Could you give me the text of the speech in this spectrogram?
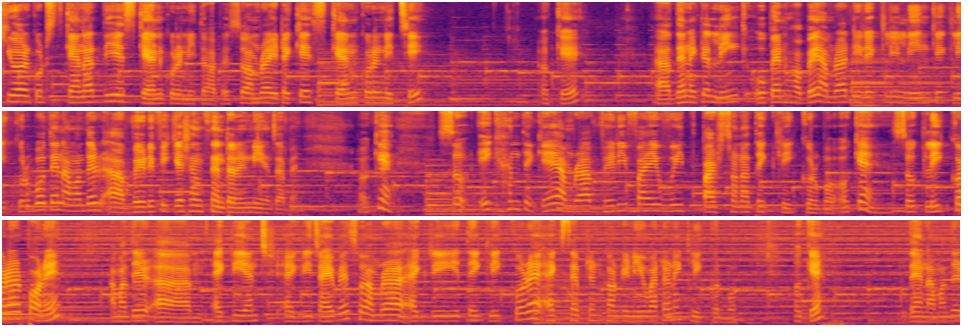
কিউআর কোড স্ক্যানার দিয়ে স্ক্যান করে নিতে হবে। সো আমরা এটাকে স্ক্যান করে নিচ্ছি। ওকে দেন একটা লিঙ্ক ওপেন হবে, আমরা ডিরেক্টলি লিঙ্কে ক্লিক করব দেন আমাদের ভেরিফিকেশন সেন্টারে নিয়ে যাবে। ওকে সো এইখান থেকে আমরা ভেরিফাই উইথ পার্সোনাতে ক্লিক করব ওকে সো ক্লিক করার পরে আমাদের অ্যাগ্রি অ্যান্ড অ্যাগ্রি চাইবে সো আমরা অ্যাগ্রিতে ক্লিক করে অ্যাকসেপ্ট অ্যান্ড কন্টিনিউ বাটনে ক্লিক করব ওকে দেন আমাদের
